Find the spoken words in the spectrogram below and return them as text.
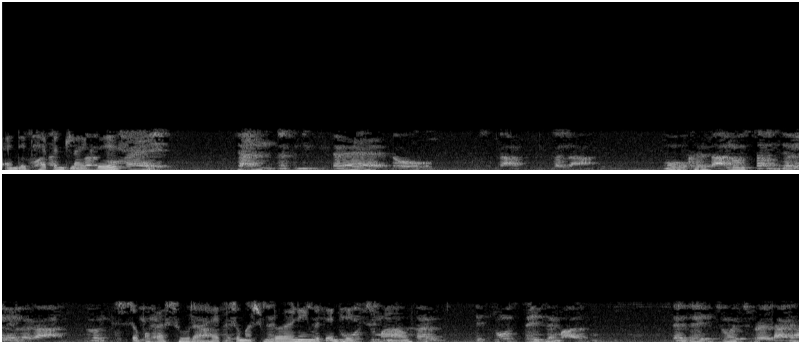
And it happened like this. So Bakasura had so much burning within his mouth. जैसे चोच फैलाया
